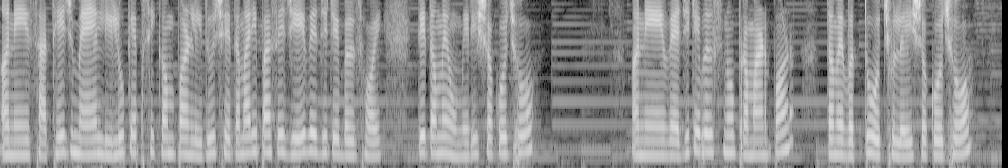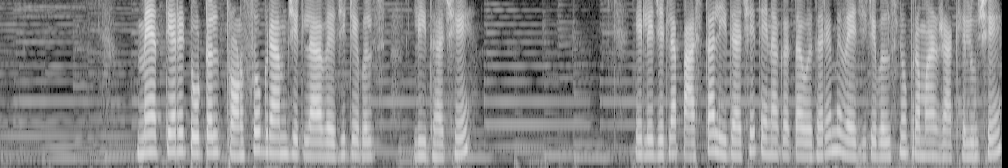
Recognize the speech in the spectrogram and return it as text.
અને સાથે જ મેં લીલું કેપ્સિકમ પણ લીધું છે. તમારી પાસે જે વેજીટેબલ્સ હોય તે તમે ઉમેરી શકો છો. અને વેજીટેબલ્સનું પ્રમાણ પણ તમે વધતું ઓછું લઈ શકો છો. મેં અત્યારે ટોટલ ત્રણસો ગ્રામ જેટલા વેજીટેબલ્સ લીધા છે. એટલે જેટલા પાસ્તા લીધા છે તેના કરતાં વધારે મેં વેજીટેબલ્સનું પ્રમાણ રાખેલું છે.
